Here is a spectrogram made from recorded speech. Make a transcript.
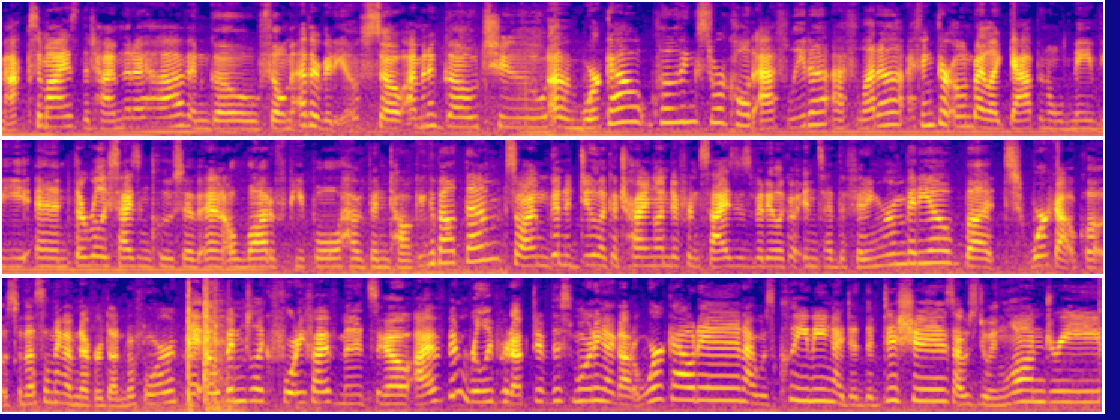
maximize the time that I have and go film other videos. So I'm gonna go to a workout clothing store called Athleta, Athleta. I think they're owned by like Gap and Old Navy and they're really size inclusive and a lot of people have been talking about them. So I'm gonna do like a trying on different sizes video, like an inside the fitting room video, but workout clothes. So that's something I've never done before. They opened like 45 minutes ago. I've been really productive this morning. I got a workout in, I was cleaning, I did the dishes, I was doing laundry.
